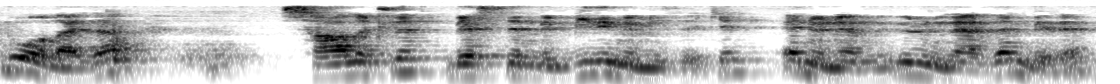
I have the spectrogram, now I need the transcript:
Bu olayda sağlıklı beslenme bilimimizdeki en önemli ürünlerden biri.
